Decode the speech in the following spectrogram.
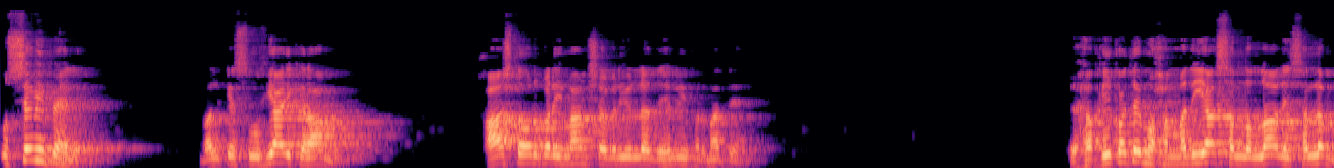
اس سے بھی پہلے، بلکہ صوفیہ اکرام خاص طور پر امام شبری اللہ دہلوی فرماتے ہیں کہ حقیقت محمدیہ صلی اللہ علیہ وسلم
